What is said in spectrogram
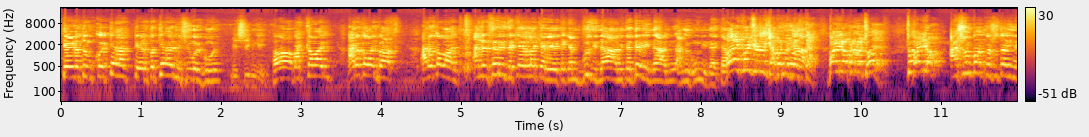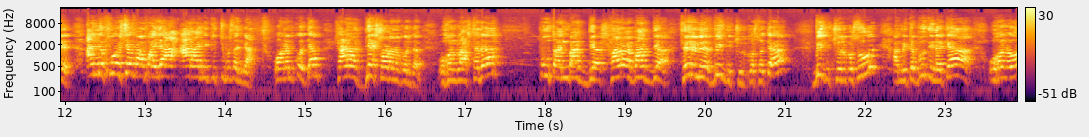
তে এটা তুমি কইতে তে এটা তো টিয়ার মিশিং হইব মিশিং গই হ্যাঁ ভাত খাওয়াই। আরও খাওয়াই ভাত আরও খাওয়াই। আইনের শরীর যে কেরালা কেরে এটা কি আমি বুঝি না? আমি তো দেখি না আমি আমি শুনি না পয়সা লাগে আমার বাইরে আসল কথা শুধু আইনে পয়সা পা পাইলে আর আইনে কিচ্ছু বুঝাই না ওখানে আমি করতাম সারা দেশ অর্ডার করতাম ওখানে লাস্টটা দেয়া পুতান বাদ দেয়া সারা বাদ দেয়া ফেরলে বিদ্যুৎ চুরি করছ তা বিদ্যুৎ চুরি করছ আমি তো বুঝি না তা ওখানে ও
